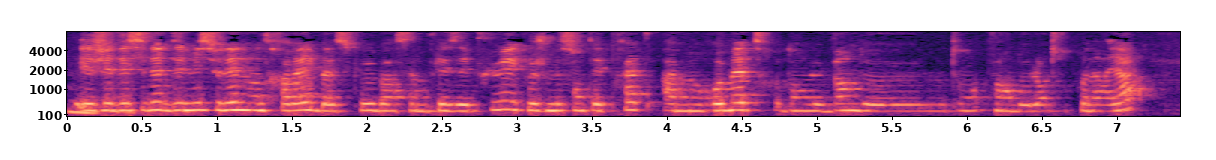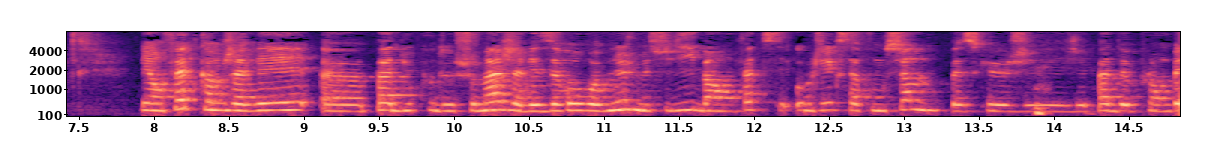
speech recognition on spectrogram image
Mmh. Et j'ai décidé de démissionner de mon travail parce que bah, ça me plaisait plus et que je me sentais prête à me remettre dans le bain de, de l'entrepreneuriat. Et en fait, comme j'avais pas du coup de chômage, j'avais zéro revenu, je me suis dit, bah, en fait, c'est obligé que ça fonctionne parce que j'ai pas de plan B.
